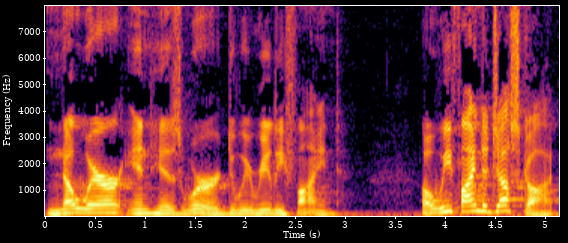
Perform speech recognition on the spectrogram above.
nowhere in his word do we really find. Oh, we find a just God,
